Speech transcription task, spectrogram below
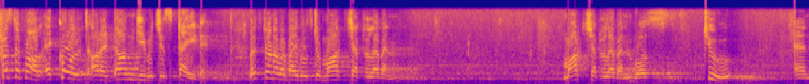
First of all, a colt or a donkey which is tied. Let's turn our Bibles to Mark chapter 11. Mark chapter 11 verse 2 and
